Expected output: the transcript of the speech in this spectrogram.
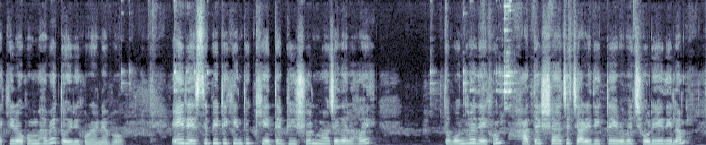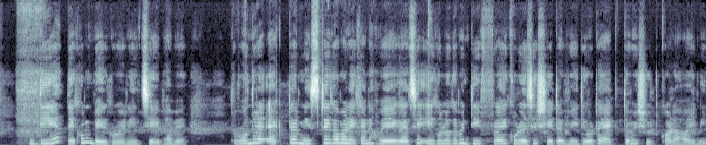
একই রকমভাবে তৈরি করে নেব। এই রেসিপিটি কিন্তু খেতে ভীষণ মজাদার হয়। তো বন্ধুরা দেখুন, হাতের সাহায্যে চারিদিকটা এইভাবে ছড়িয়ে দিলাম, দিয়ে দেখুন বের করে নিচ্ছি এইভাবে। তো বন্ধুরা, একটা মিস্টেক আমার এখানে হয়ে গেছে। এগুলোকে আমি ডিপ ফ্রাই করেছি, সেটা ভিডিওটা একদমই শ্যুট করা হয়নি।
